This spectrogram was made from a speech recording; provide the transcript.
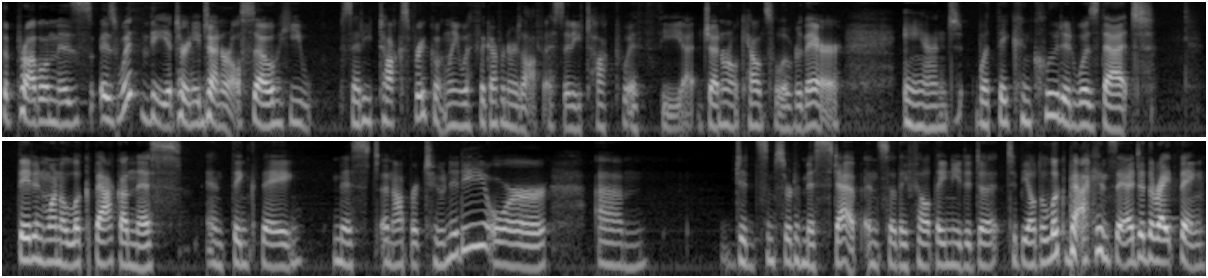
the problem is is with the attorney general. So he said he talks frequently with the governor's office and he talked with the uh, general counsel over there. And what they concluded was that they didn't want to look back on this and think they missed an opportunity or um, did some sort of misstep. And so they felt they needed to, to be able to look back and say, I did the right thing.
